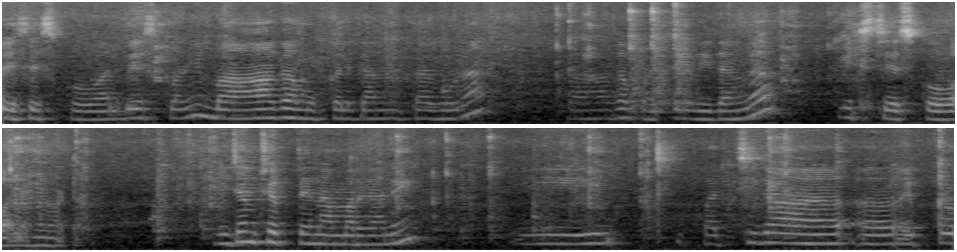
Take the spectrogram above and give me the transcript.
వేసేసుకోవాలి. వేసుకొని బాగా ముక్కలకి అంతా కూడా బాగా పట్టే విధంగా మిక్స్ చేసుకోవాలన్నమాట. నిజం చెప్తే నమ్మరు కానీ ఈ పచ్చిగా ఎప్పుడు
